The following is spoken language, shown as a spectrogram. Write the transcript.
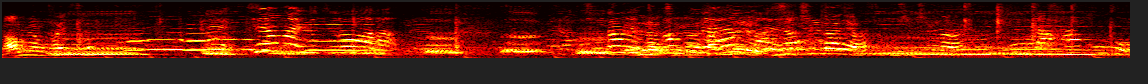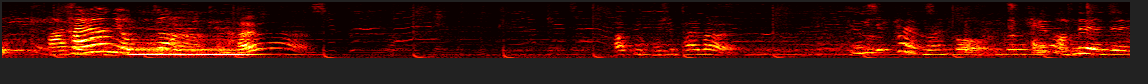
아홉 명다 있어? 네, 채영아 일로 들어와라. 중간에 풀려요? 하트 97만이야 97만 진짜 하고 자연이 없잖아. 다현아 하트 98만 98만. 어. 대박. 네네.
